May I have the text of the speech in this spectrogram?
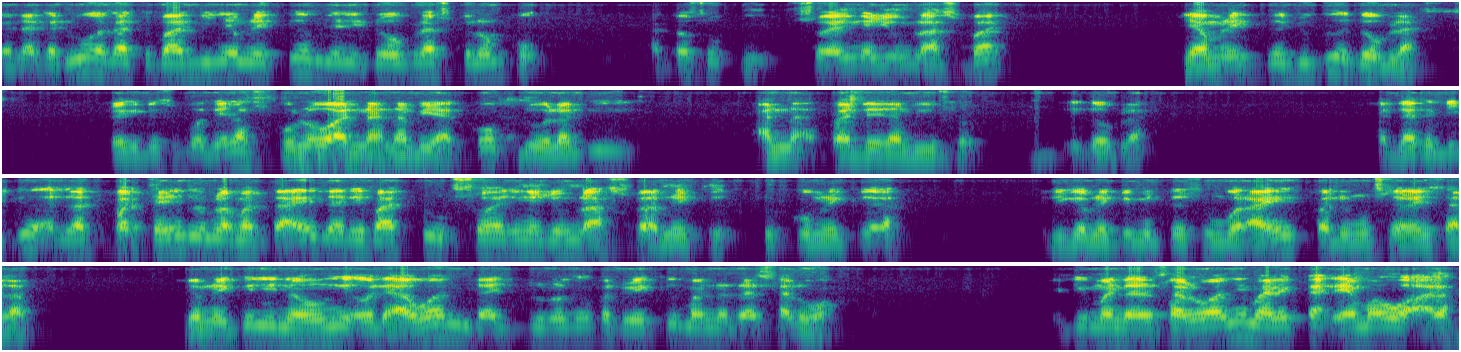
Keadaan kedua adalah terbaginya mereka menjadi 12 kelompok atau suku. Sesuai dengan jumlah asbat yang mereka juga 12. Yang kita sebut dia lah 10 anak Nabi Yaakob, dua lagi anak pada Nabi Yusuf. Jadi 12. Dan ketiga adalah kepercayaan jumlah mata air dari batu sesuai dengan jumlah asbab mereka. Suku mereka lah. Ketika mereka minta sumber air kepada Musa AS. Dan mereka dinaungi oleh awan dan diturunkan kepada mereka mana dan salwa. Jadi mana dan salwa ni malaikat yang bawa lah.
